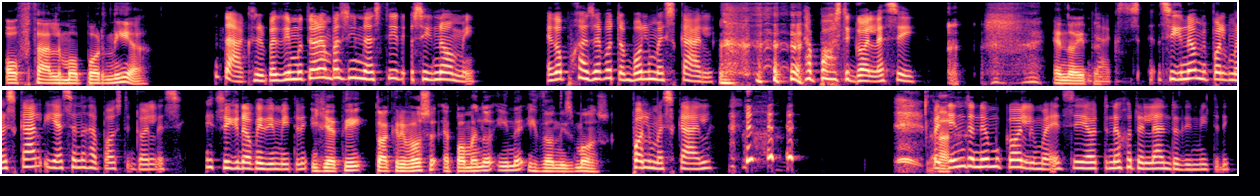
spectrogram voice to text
Οφθαλμοπορνία. Εντάξει, ρε παιδί μου, τώρα αν πας γυμναστήριο... Συγγνώμη. Εγώ που χαζεύω τον Πολ Μεσκάλ θα πάω στην κόλαση. Εννοείται. Εντάξει. Συγγνώμη, Πολ Μεσκάλ, για σένα θα πάω στην κόλαση. Ε, Συγγνώμη, Δημήτρη. Γιατί το ακριβώς επόμενο είναι ηδονισμός. Πολ Μεσκάλ. Παιδιά, είναι το νέο μου κόλλημα, έτσι. Όταν έχω τρελάνει τον Δημήτρη.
